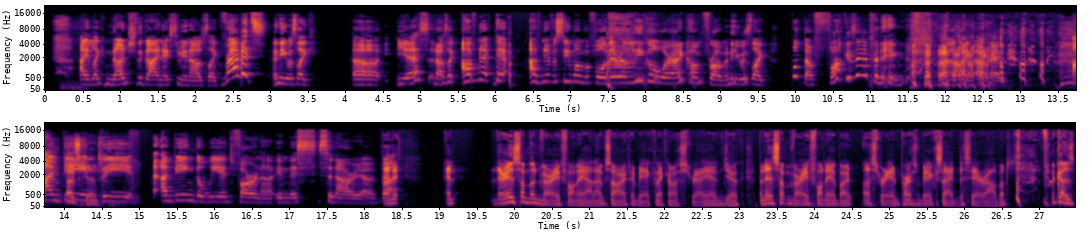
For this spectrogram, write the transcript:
I like nudged the guy next to me and I was like rabbits and he was like uh yes. And I was like I've never I've never seen one before. They're illegal where I come from. And he was like what the fuck is happening? And I was like okay. I'm being the I'm being the weird foreigner in this scenario but And, it, and there is something very funny, and I'm sorry to make like an Australian joke, but there's something very funny about Australian person being excited to see a rabbit. because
